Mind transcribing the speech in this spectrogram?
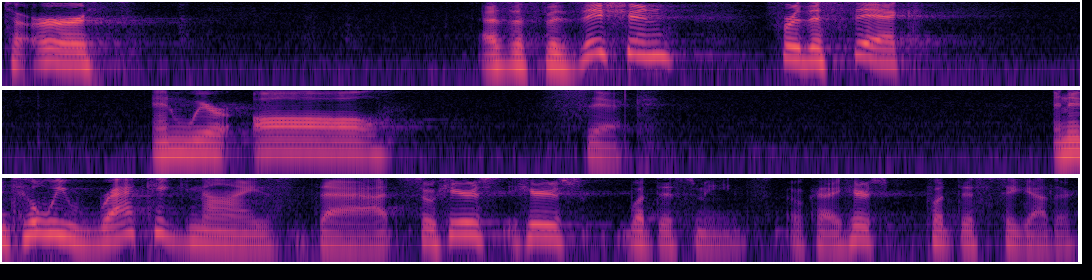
to earth as a physician for the sick, and we're all sick. And until we recognize that, so here's, here's what this means, okay? Here's put this together.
